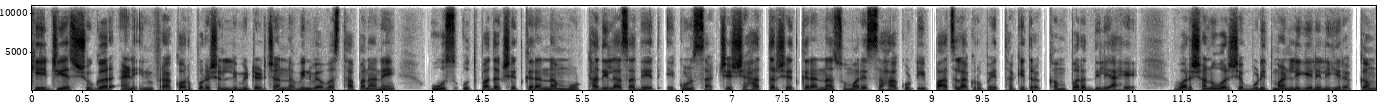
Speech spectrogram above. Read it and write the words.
KGS sugar and infra corporation लिमिटेडच्या नवीन व्यवस्थापनाने ऊस उत्पादक शेतकऱ्यांना मोठा दिलासा देत एकूण सातशे शहात्तर शेतकऱ्यांना सुमारे सहा कोटी पाच लाख रुपये थकीत रक्कम परत दिली आहे. वर्षानुवर्षे बुडीत मांडली गेलेली ही रक्कम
